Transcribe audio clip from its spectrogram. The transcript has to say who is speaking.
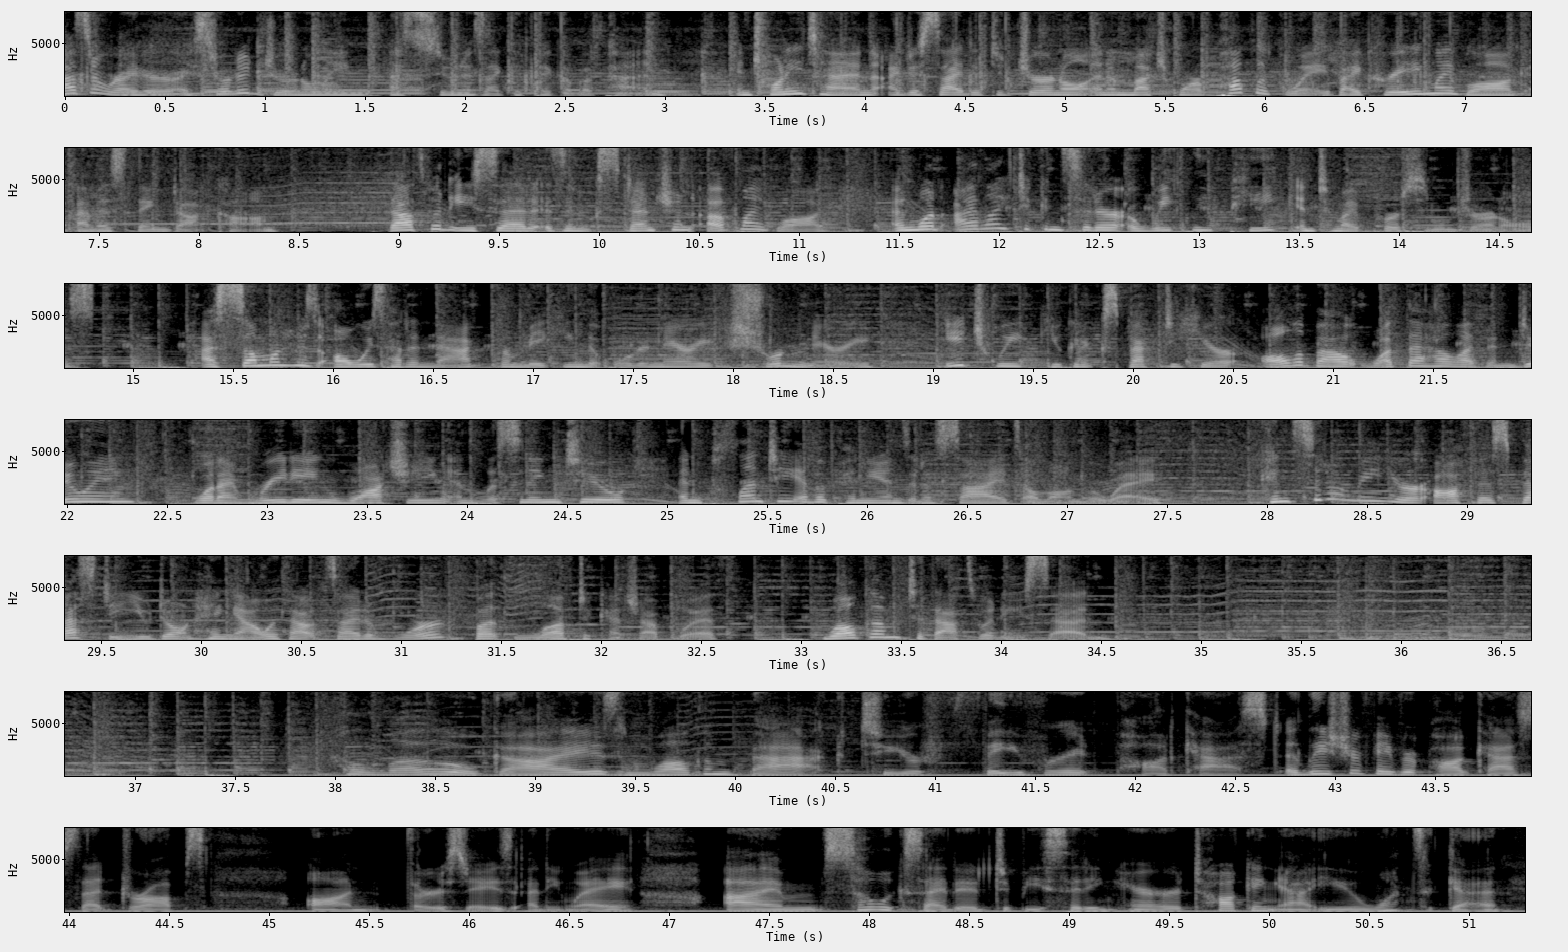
Speaker 1: As a writer, I started journaling as soon as I could pick up a pen. In 2010, I decided to journal in a much more public way by creating my blog, emmasthing.com. That's What E Said is an extension of my blog and what I like to consider a weekly peek into my personal journals. As someone who's always had a knack for making the ordinary extraordinary, each week you can expect to hear all about what the hell I've been doing, what I'm reading, watching, and listening to, and plenty of opinions and asides along the way. Consider me your office bestie you don't hang out with outside of work, but love to catch up with. Welcome to That's What He Said. Hello, guys, and welcome back to your favorite podcast, at least your favorite podcast that drops on Thursdays anyway. I'm so excited to be sitting here talking at you once again.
